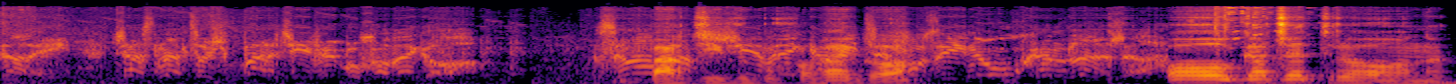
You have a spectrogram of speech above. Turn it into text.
dalej. Czas na coś bardziej wybuchowego. Zobaczcie Bardziej wybuchowego? rękawicę fuzyjną u handlarza. O, Gadgetron!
